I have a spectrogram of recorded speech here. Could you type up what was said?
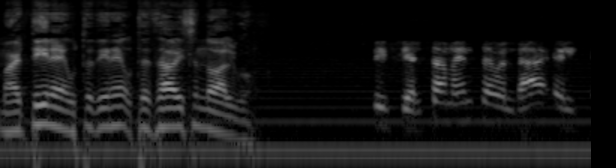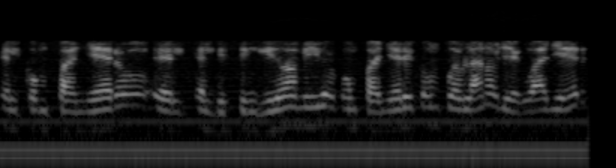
Martínez, usted tiene, usted estaba diciendo algo. Sí, ciertamente, ¿verdad? El, el compañero, el, el, distinguido amigo, compañero y compueblano llegó ayer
